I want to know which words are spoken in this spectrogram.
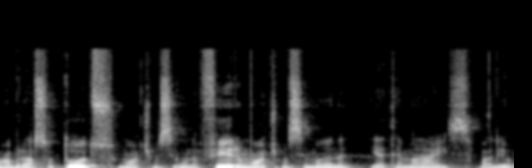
Um abraço a todos, uma ótima segunda-feira, uma ótima semana e até mais. Valeu!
